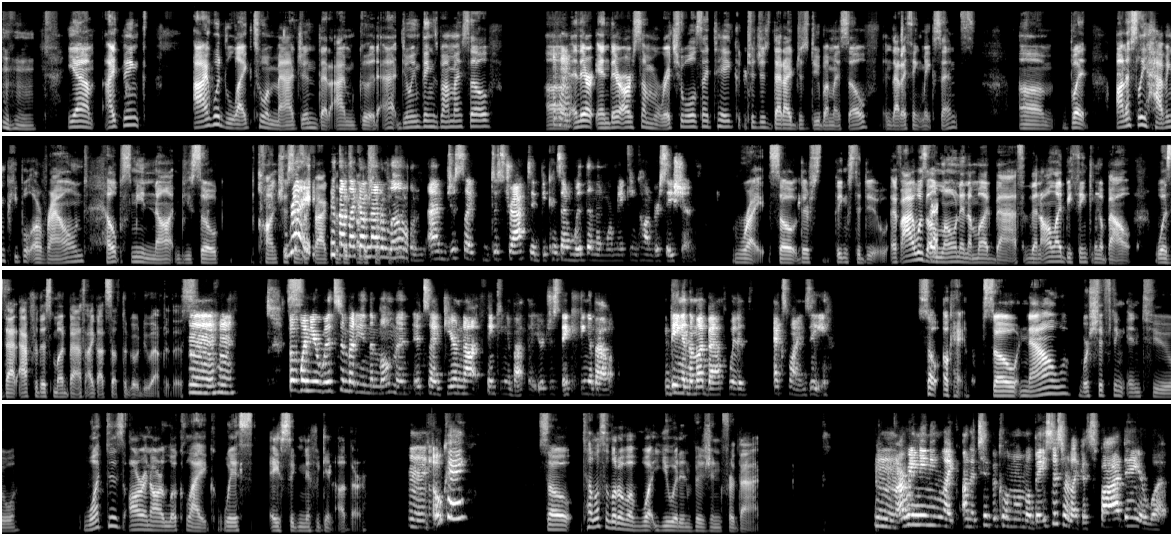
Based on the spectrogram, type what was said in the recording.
Mm-hmm. Yeah, I think I would like to imagine that I'm good at doing things by myself. Um, Mhm. and there and there are some rituals I take to just that I just do by myself and that I think makes sense. Um, but honestly, having people around helps me not be so conscious of Right. the fact that I'm like, I'm not stuff to do. alone. I'm just like distracted because I'm with them and we're making conversation. Right. So there's things to do. If I was Right. alone in a mud bath, then all I'd be thinking about was that after this mud bath, I got stuff to go do after this. hmm But when you're with somebody in the moment, it's like you're not thinking about that. You're just thinking about being in the mud bath with X, Y, and Z. So, okay. So now we're shifting into what does R&R look like with a significant other? Mm, okay. So tell us a little of what you would envision for that. Hmm, are we meaning like on a typical normal basis or like a spa day or what?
